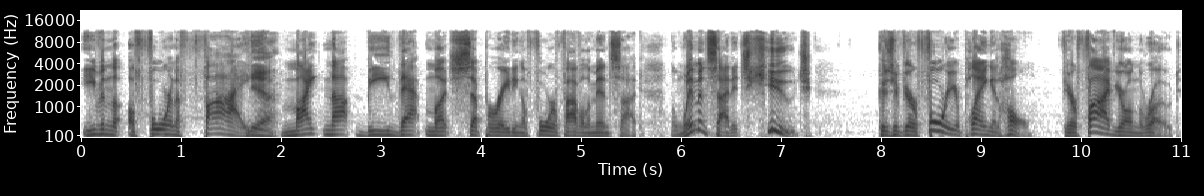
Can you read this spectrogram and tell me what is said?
even the, a four and a five Yeah. might not be that much separating a four or five on the men's side. The women's side, it's huge because if you're a four, you're playing at home. If you're a five, you're on the road.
